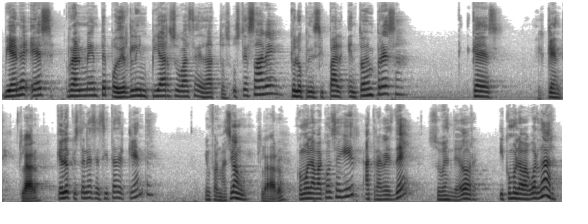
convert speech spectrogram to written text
Viene es realmente poder limpiar su base de datos. Usted sabe que lo principal en toda empresa, ¿qué es? El cliente. Claro, ¿Qué es lo que usted necesita del cliente? Información. claro. ¿Cómo la va a conseguir? A través de su vendedor. ¿Y cómo la va a guardar?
